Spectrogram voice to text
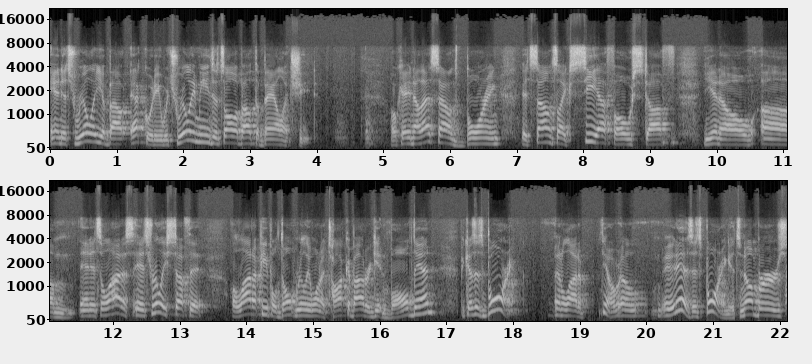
and it's really about equity, which really means it's all about the balance sheet. Okay, now that sounds boring. It sounds like CFO stuff, you know, um, and it's a lot of, it's really stuff that a lot of people don't really want to talk about or get involved in because it's boring. And a lot of, you know, it is, it's boring. It's numbers,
